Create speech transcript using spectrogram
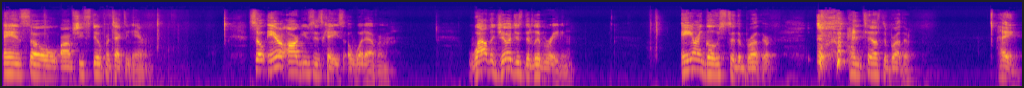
And so um, she's still protecting Aaron. So Aaron argues his case or whatever. While the judge is deliberating, Aaron goes to the brother and tells the brother, Hey,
